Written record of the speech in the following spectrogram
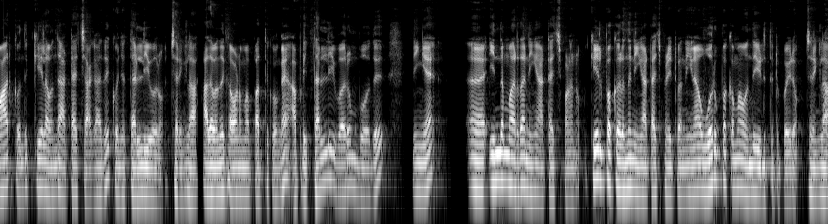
மார்க் வந்து கீழே வந்து அட்டாச் ஆகாது கொஞ்சம் தள்ளி வரும். சரிங்களா? அதை வந்து கவனமாக பார்த்துக்கோங்க. அப்படி தள்ளி வரும்போது நீங்கள் இந்த மாதிரி தான் நீங்கள் அட்டாச் பண்ணணும். கீழ்ப்பக்கம் இருந்து நீங்கள் அட்டாச் பண்ணிட்டு வந்தீங்கன்னா ஒரு பக்கமாக வந்து இழுத்துட்டு போயிடும். சரிங்களா?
